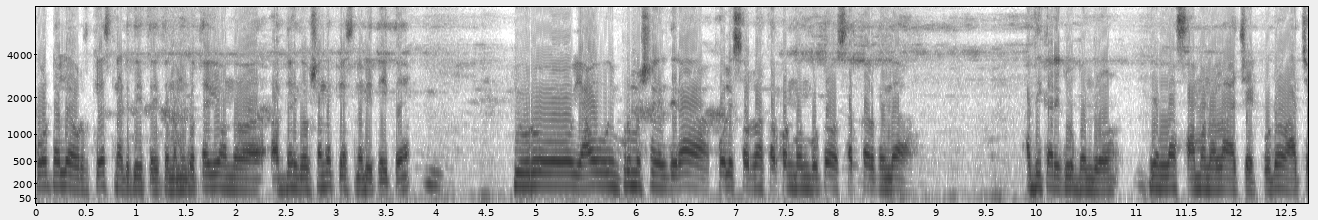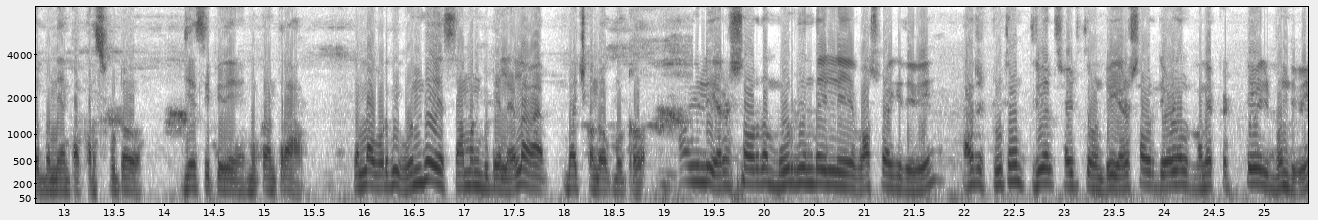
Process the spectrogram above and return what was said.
ಕೋರ್ಟಲ್ಲಿ ಅವ್ರದ್ದು ಕೇಸ್ ನಡೀತೈತೆ. ನಮ್ಗೆ ಗೊತ್ತಾಗಿ ಒಂದು ಹದಿನೈದು ವರ್ಷದಿಂದ ಕೇಸ್ ನಡೀತೈತೆ. ಇವರು ಯಾವ ಇನ್ಫಾರ್ಮೇಶನ್ ಇಲ್ದಿರಾ ಪೊಲೀಸ್ ಅವ್ರನ್ನ ಕರ್ಕೊಂಡು ಬಂದ್ಬಿಟ್ಟು ಸರ್ಕಾರದಿಂದ ಅಧಿಕಾರಿಗಳು ಬಂದರು. ಎಲ್ಲ ಸಾಮಾನೆಲ್ಲ ಆಚೆ ಇಟ್ಬಿಟ್ಟು ಆಚೆ ಬನ್ನಿ ಅಂತ ಕರೆಸ್ಬಿಟ್ಟು ಜೆ ಸಿ ಪಿ ಮುಖಾಂತರ ಎಲ್ಲ ಹೊಡೆದು ಒಂದೇ ಸಾಮಾನು ಬಿಟ್ಟಿಲ್ಲ ಎಲ್ಲ ಬಾಚ್ಕೊಂಡು ಹೋಗ್ಬಿಟ್ರು. ನಾವು ಇಲ್ಲಿ ಎರಡ್ ಸಾವಿರದ ಮೂರರಿಂದ ಇಲ್ಲಿ ವಾಸವಾಗಿದ್ದೀವಿ. ಆದ್ರೆ ಟೂ ತೌಸಂಡ್ ತ್ರೀ ಅಲ್ಲಿ ಸೈಟ್ ತಗೊಂಡ್ವಿ. ಎರಡ್ ಸಾವಿರದ ಏಳರಲ್ಲಿ ಮನೆ ಕಟ್ಟಿ ಇಲ್ಲಿ ಬಂದ್ವಿ.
